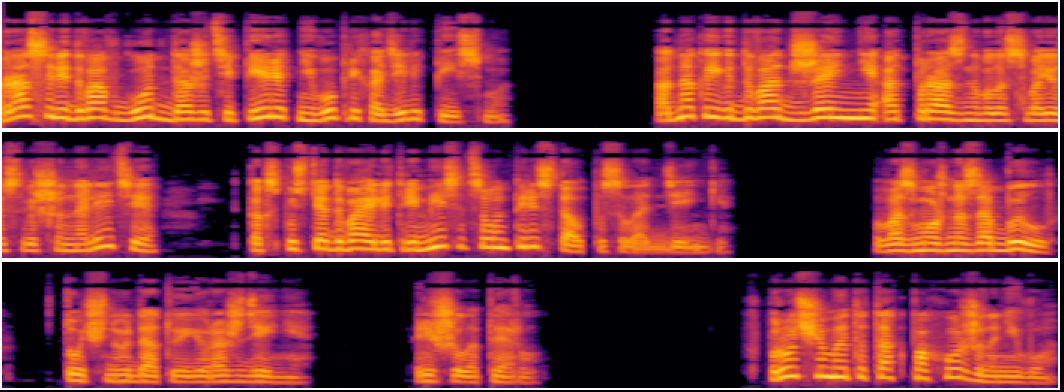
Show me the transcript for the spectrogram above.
Раз или два в год даже теперь от него приходили письма. Однако их два Дженни отпраздновала свое совершеннолетие, как спустя два или три месяца он перестал посылать деньги. Возможно, забыл точную дату ее рождения, — решила Перл. Впрочем, это так похоже на него.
